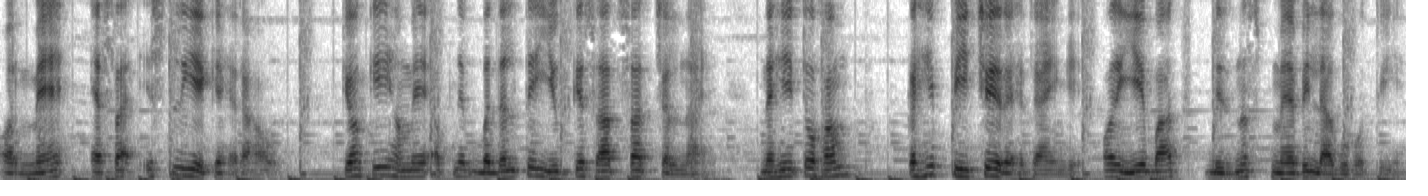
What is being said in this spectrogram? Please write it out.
और मैं ऐसा इसलिए कह रहा हूँ, क्योंकि हमें अपने बदलते युग के साथ साथ चलना है। नहीं तो हम कहीं पीछे रह जाएँगे, और ये बात बिज़नेस में भी लागू होती है।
